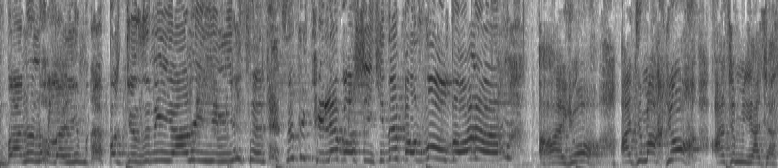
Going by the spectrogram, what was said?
Kurbanın olayım. Bak gözünün yağını yiyeyim yeter. Zaten kelle başı ikiden fazla oldu anam. Aa yok acımak yok acımayacağız.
